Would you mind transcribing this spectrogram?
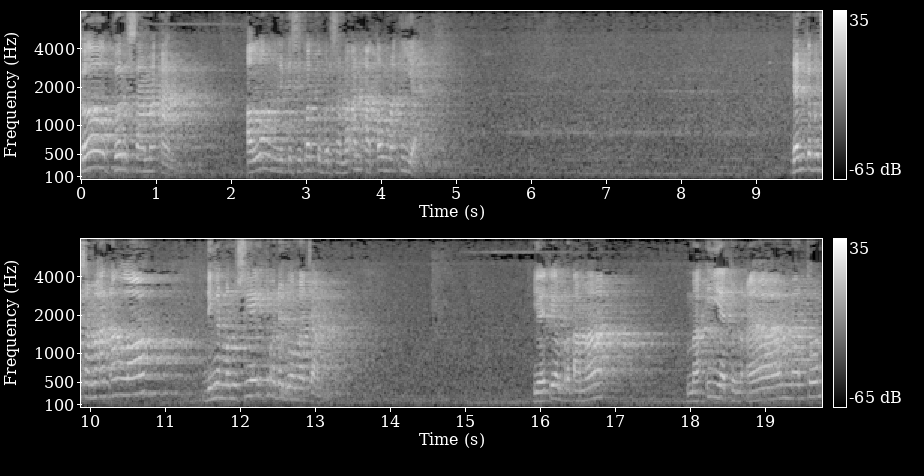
kebersamaan Allah memiliki sifat kebersamaan atau ma'iyah. Dan kebersamaan Allah dengan manusia itu ada dua macam. Yaitu yang pertama ma'iyatun ammatun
